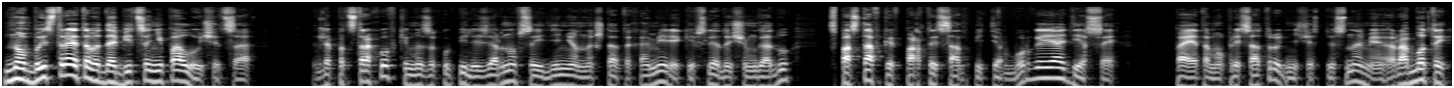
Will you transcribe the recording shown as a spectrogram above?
Но быстро этого добиться не получится. Для подстраховки мы закупили зерно в Соединенных Штатах Америки в следующем году с поставкой в порты Санкт-Петербурга и Одессы. Поэтому при сотрудничестве с нами работой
